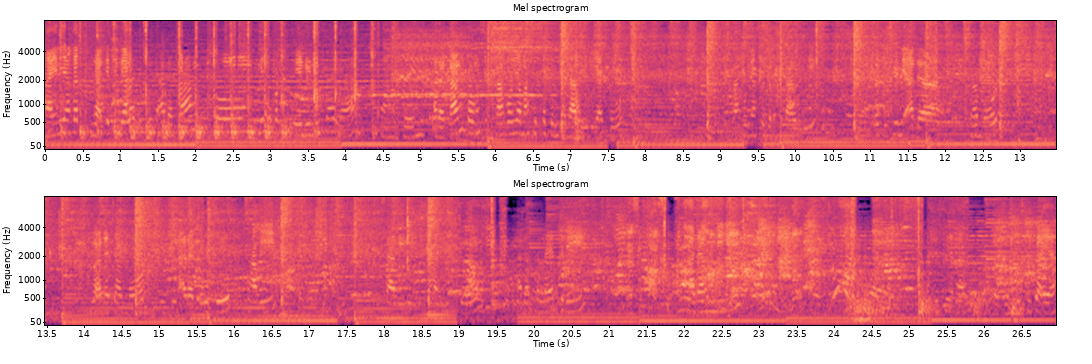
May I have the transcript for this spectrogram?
Nah ini yang nggak ketinggalan di sini ada kangkung. Ini seperti di Indonesia ya. Ada kangkung. Kangkungnya masih segar sekali lihat tuh. Kangkungnya segar sekali. Terus di sini ada jamur. Juga ada jamur. Di sini ada kubis, sawi, sawi, sawi hijau. Ada seledri. Ada mie. Di sini ada kubis juga ya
